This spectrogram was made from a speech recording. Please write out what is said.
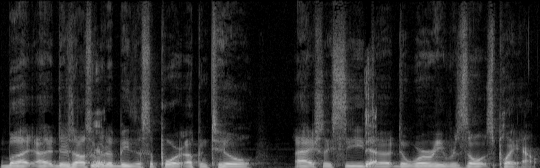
but uh, there's also yeah. going to be the support up until I actually see yeah. the, the worry results play out.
